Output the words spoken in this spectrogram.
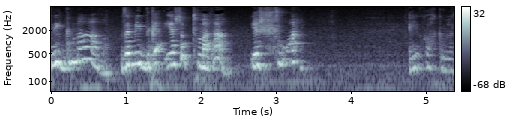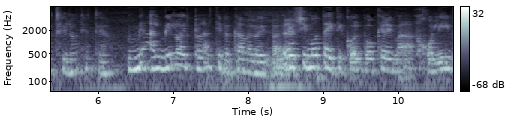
נגמר. זה מתג... יש התמרה, יש שואה. אין לי כוח גם לתפילות יותר. על מי לא התפללתי וכמה לא התפללתי. רשימות הייתי כל בוקר עם החולים.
